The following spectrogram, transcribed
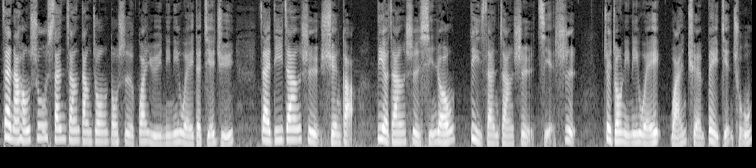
在拿红书三章当中都是关于尼尼微的结局。在第一章是宣告，第二章是形容，第三章是解释。最终尼尼微完全被剪除，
